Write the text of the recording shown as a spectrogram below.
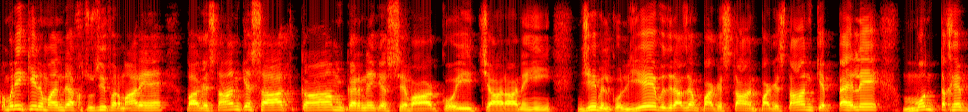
अमरीकी नुमाइंदा खसूसी फरमा रहे हैं, पाकिस्तान के साथ काम करने के सिवा कोई चारा नहीं। जी बिल्कुल, ये वजी पाकिस्तान पाकिस्तान के पहले मुंतखब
